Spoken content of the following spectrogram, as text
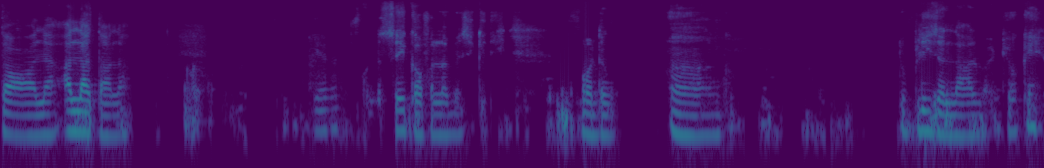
تعالى الله تعالى. Yeah. For the sake of Allah, basically. For the uh, to please Allah Almighty. Okay.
